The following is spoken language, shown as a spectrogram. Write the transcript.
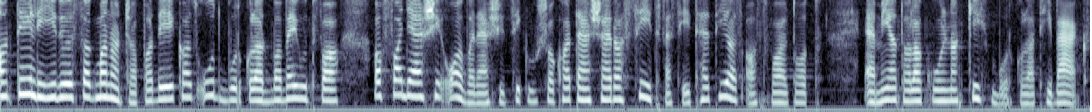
A téli időszakban a csapadék az útburkolatba bejutva a fagyási olvadási ciklusok hatására szétfeszítheti az aszfaltot. Emiatt alakulnak ki burkolathibák.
